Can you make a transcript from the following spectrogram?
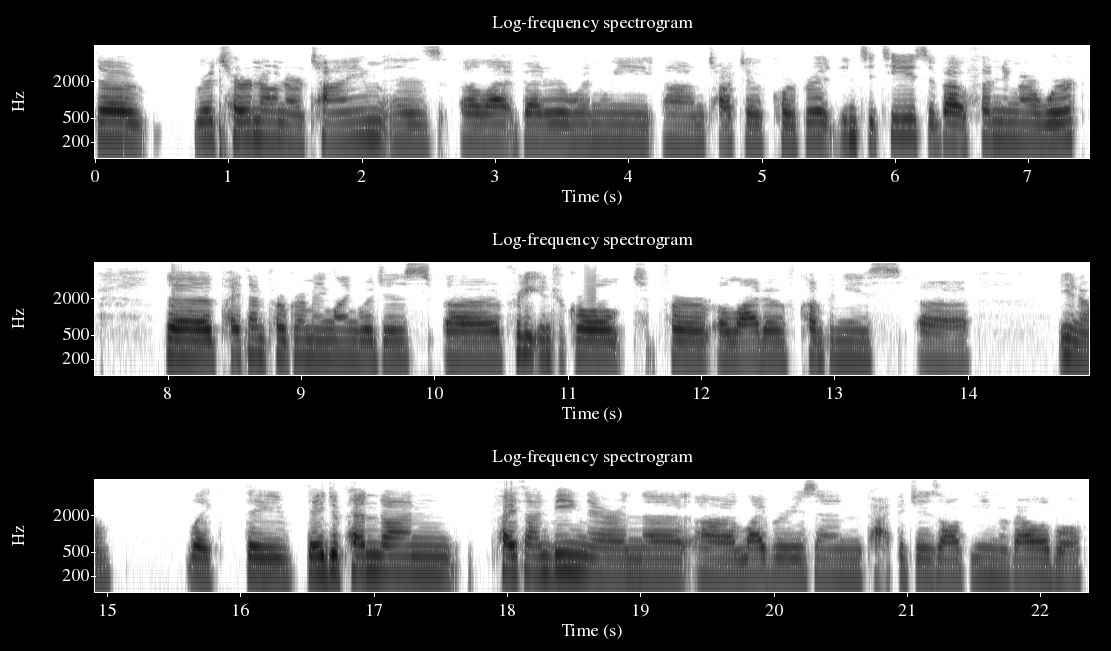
the return on our time is a lot better when we um, talk to corporate entities about funding our work the Python programming language is uh, pretty integral for a lot of companies. Uh, you know, like they they depend on Python being there and the uh, libraries and packages all being available.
